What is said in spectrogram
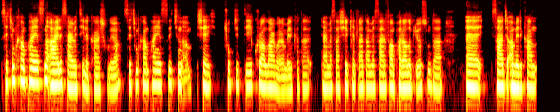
Seçim kampanyasını aile servetiyle karşılıyor. Seçim kampanyası için şey çok ciddi kurallar var Amerika'da. Yani mesela şirketlerden vesaire falan para alabiliyorsun da e, sadece Amerikan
